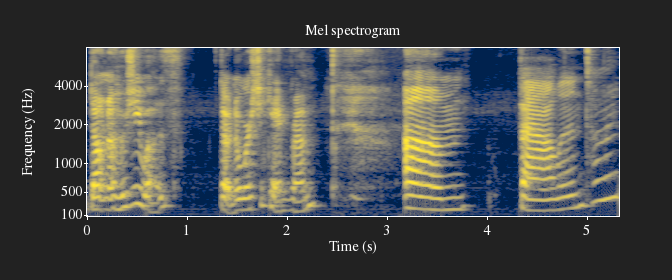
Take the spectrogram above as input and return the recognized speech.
Don't know who she was. Don't know where she came from. Um, Valentine.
